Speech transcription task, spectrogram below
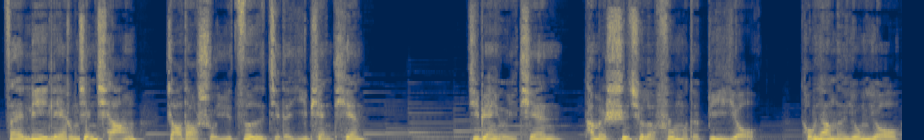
在历练中坚强，找到属于自己的一片天。即便有一天他们失去了父母的庇佑，同样能拥有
